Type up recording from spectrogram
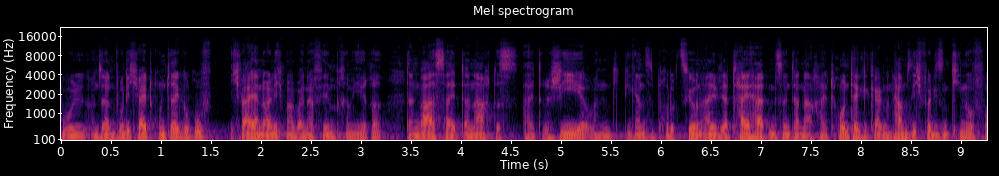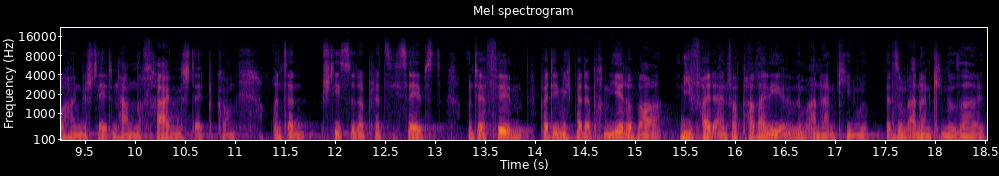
cool. Und dann wurde ich halt runtergerufen. Ich war ja neulich mal bei einer Filmpremiere. Dann war es halt danach, dass halt Regie und die ganze Produktion alle die Datei hatten, sind danach halt runtergegangen und haben sich vor diesen Kinovorhang gestellt und haben noch Fragen gestellt bekommen. Und dann stehst du da plötzlich selbst. Und der Film, bei dem ich bei der Premiere war, lief halt einfach parallel in einem anderen Kino, also im anderen Kinosaal.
